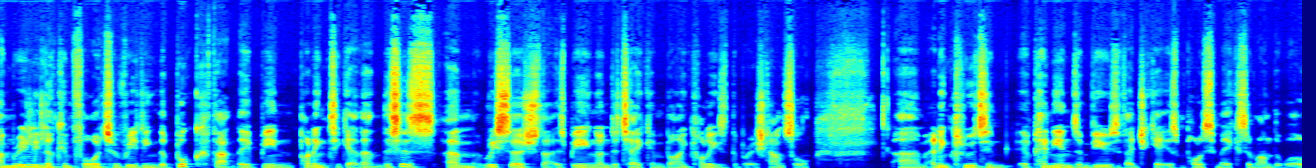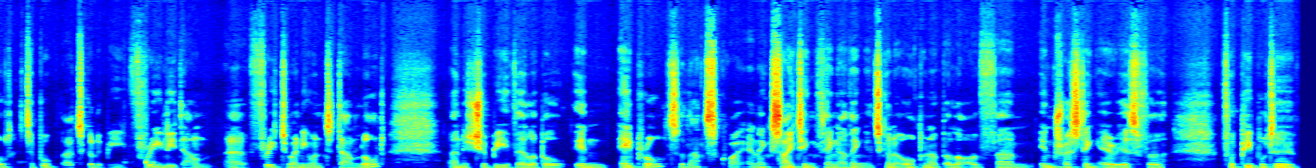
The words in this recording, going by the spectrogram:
I'm really looking forward to reading the book that they've been putting together. This is um, research that is being undertaken by colleagues at the British Council um, and includes opinions and views of educators and policymakers around the world. It's a book that's going to be freely down, uh, free to anyone to download, and it should be available in April. So that's quite an exciting thing. I think it's going to open up a lot of um, interesting areas for for people to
